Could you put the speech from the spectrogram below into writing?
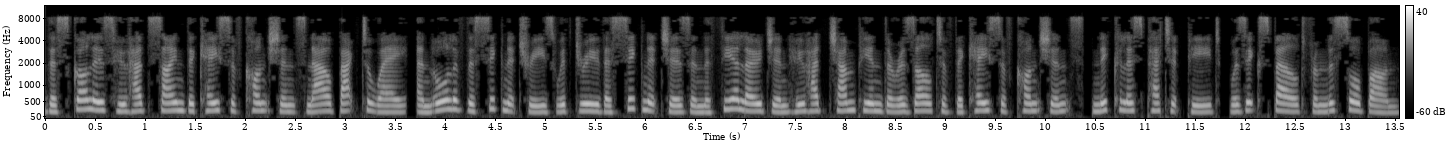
The scholars who had signed the case of conscience now backed away, and all of the signatories withdrew their signatures and the theologian who had championed the result of the case of conscience, Nicolas Petitpied, was expelled from the Sorbonne.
